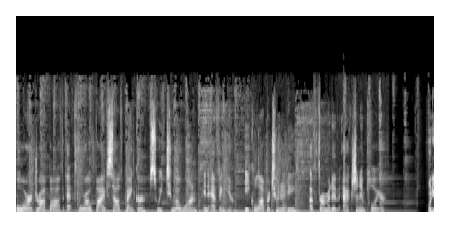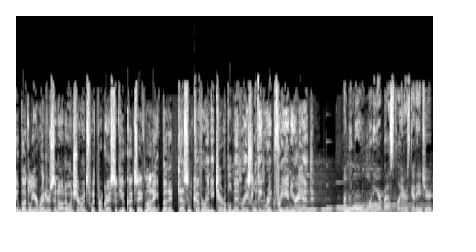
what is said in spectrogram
or drop off at 405 South Banker, Suite 201 in Effingham. Equal opportunity, affirmative action employer. When you bundle your renters and auto insurance with Progressive, you could save money, but it doesn't cover any terrible memories living rent free in your head. Remember when one of your best players got injured,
